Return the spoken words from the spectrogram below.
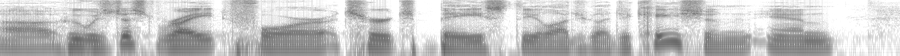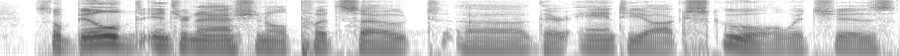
uh, who was just right for church-based theological education. And so, BILD International puts out uh, their Antioch School, which is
